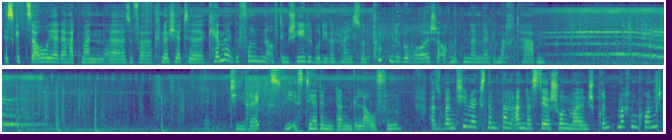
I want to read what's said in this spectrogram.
Es gibt Saurier, da hat man äh, so verknöcherte Kämme gefunden auf dem Schädel, wo die wahrscheinlich so tutende Geräusche auch miteinander gemacht haben. Der T-Rex, wie ist der denn dann gelaufen? Also beim T-Rex nimmt man an, dass der schon mal einen Sprint machen konnte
